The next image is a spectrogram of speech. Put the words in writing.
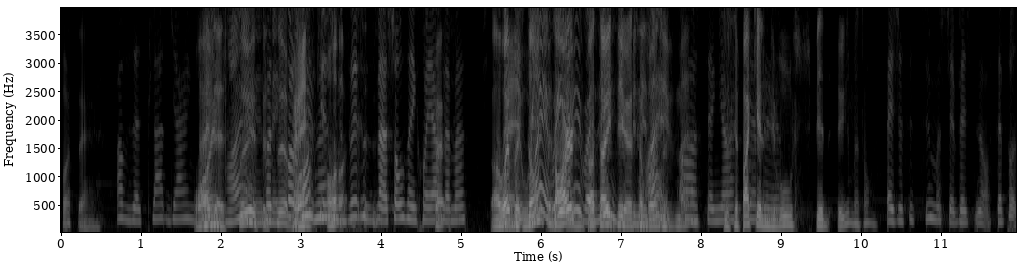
Pas tant. Ah, vous êtes plate, gang. Ouais. Ouais, je Ouais, sais, c'est ça. pas ben, que je veux dire c'est- ma chose incroyablement stupide. Ah ouais, Ben oui, donc, oui, oui. Peut-être ça. Définitivement. Ah, Seigneur. Je sais pas quel quel- niveau stupide est, mettons. Ben, je sais-tu, moi, j'étais. ben, Non, c'était pas.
